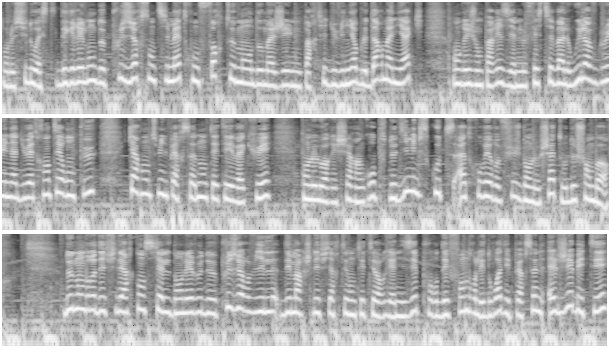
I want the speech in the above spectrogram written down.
Dans le sud-ouest, des grêlons de plusieurs centimètres ont fortement endommagé une partie du vignoble d'Armagnac. En région parisienne, le festival Will of Green a dû être interrompu. 40 000 personnes ont été évacuées. Dans le Loir-et-Cher, un groupe de 10 000 scouts a trouvé refuge dans le château de Chambord. De nombreux défilés arc-en-ciel dans les rues de plusieurs villes. Des marches des fiertés ont été organisées pour défendre les droits des personnes LGBT.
